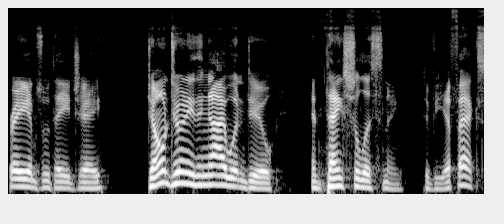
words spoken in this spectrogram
for AMs with AJ, don't do anything I wouldn't do. And thanks for listening to VFX.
